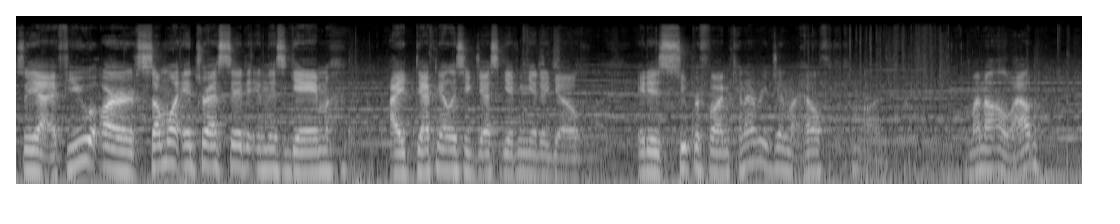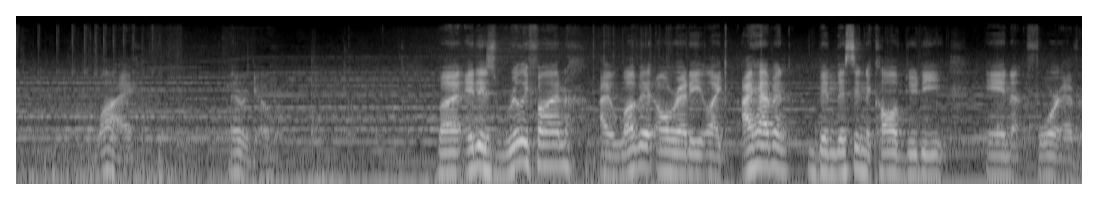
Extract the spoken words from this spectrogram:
So yeah, if you are somewhat interested in this game, I definitely suggest giving it a go. It is super fun. Can I regen my health? Come on. Am I not allowed? Why? There we go. But it is really fun. I love it already. Like, I haven't been this into Call of Duty in forever.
